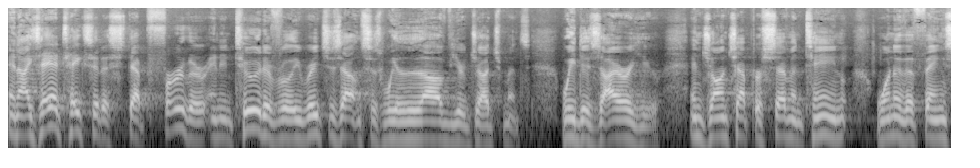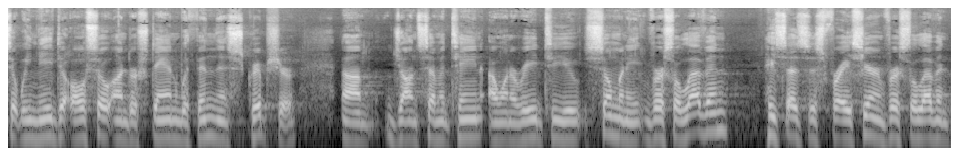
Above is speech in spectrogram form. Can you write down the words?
and Isaiah takes it a step further and intuitively reaches out and says, We love your judgments. We desire you. In John chapter 17, one of the things that we need to also understand within this scripture, um, John 17, I want to read to you so many. Verse 11, he says this phrase here in verse 11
